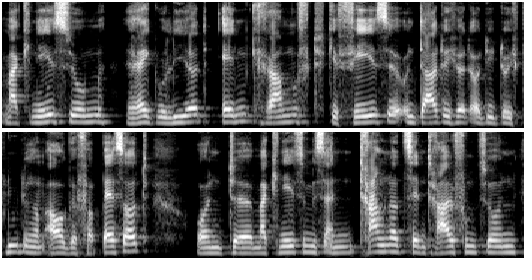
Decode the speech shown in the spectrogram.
Magnesium reguliert, entkrampft Gefäße und dadurch wird auch die Durchblutung im Auge verbessert. Und äh, Magnesium ist an 300 Zentralfunktionen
